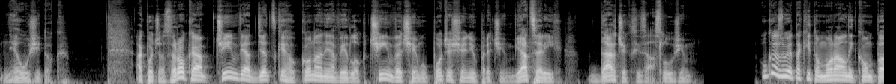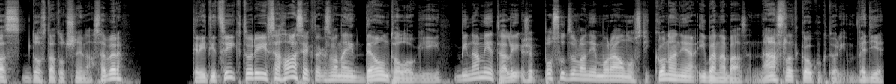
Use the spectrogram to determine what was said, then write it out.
neúžitok. Ak počas roka čím viac detského konania viedlo k čím väčšiemu potešeniu pre čím viacerých, darček si zaslúžim. Ukazuje takýto morálny kompas dostatočne na sever? Kritici, ktorí sa hlásia k tzv. deontológii, by namietali, že posudzovanie morálnosti konania iba na báze následkov, ku ktorým vedie,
